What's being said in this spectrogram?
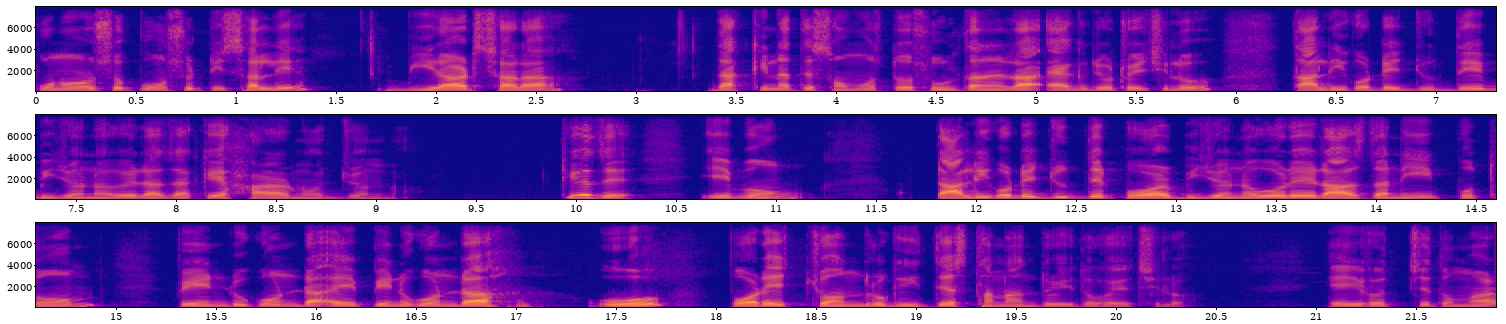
পনেরোশো পঁয়ষট্টি সালে বিরাট ছাড়া দাক্ষিণাতে সমস্ত সুলতানেরা একজোট হয়েছিল তালিকটের যুদ্ধে বিজয়নগরের রাজাকে হারানোর জন্য। ঠিক আছে? এবং টালিকটের যুদ্ধের পর বিজয়নগরের রাজধানী প্রথম পেন্ডুকোন্ডা পেনুকোন্ডা ও পরে চন্দ্রগিরিতে স্থানান্তরিত হয়েছিল। এই হচ্ছে তোমার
